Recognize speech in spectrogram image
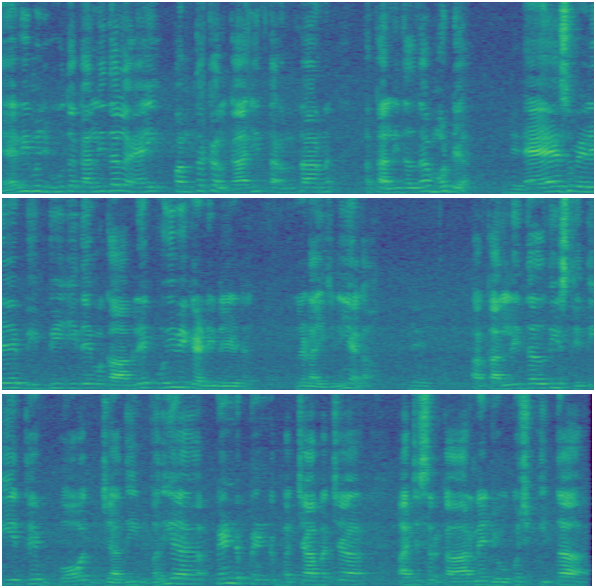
ਹੈ ਵੀ ਮਜ਼ਬੂਤ ਅਕਾਲੀ ਦਲ ਹੈ ਹੀ ਪੰਥਕ ਹਲਕਾ ਜੀ ਤਰਨਤਾਰਨ ਅਕਾਲੀ ਦਲ ਦਾ ਮੁੱਢ ਆ। ਇਸ ਵੇਲੇ ਬੀਬੀ ਜੀ ਦੇ ਮੁਕਾਬਲੇ ਕੋਈ ਵੀ ਕੈਂਡੀਡੇਟ ਲੜਾਈ 'ਚ ਨਹੀਂ ਹੈਗਾ। ਜੀ। ਅਕਾਲੀ ਦਲ ਦੀ ਸਥਿਤੀ ਇੱਥੇ ਬਹੁਤ ਜ਼ਿਆਦੀ ਵਧੀਆ ਪਿੰਡ ਪਿੰਡ ਬੱਚਾ ਬੱਚਾ ਅੱਜ ਸਰਕਾਰ ਨੇ ਜੋ ਕੁਝ ਕੀਤਾ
